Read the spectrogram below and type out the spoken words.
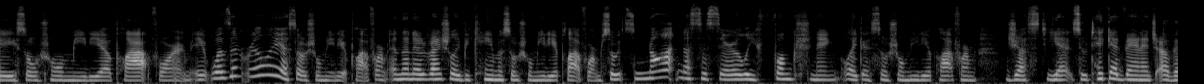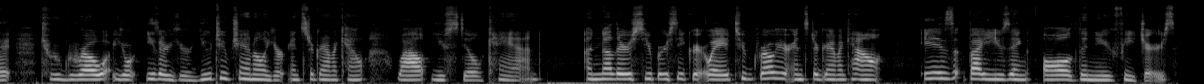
a social media platform. It wasn't really a social media platform, and then it eventually became a social media platform. So it's not necessarily functioning like a social media platform just yet. So take advantage of it to grow your either your YouTube channel, your Instagram account while you still can. Another super secret way to grow your Instagram account is by using all the new features.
